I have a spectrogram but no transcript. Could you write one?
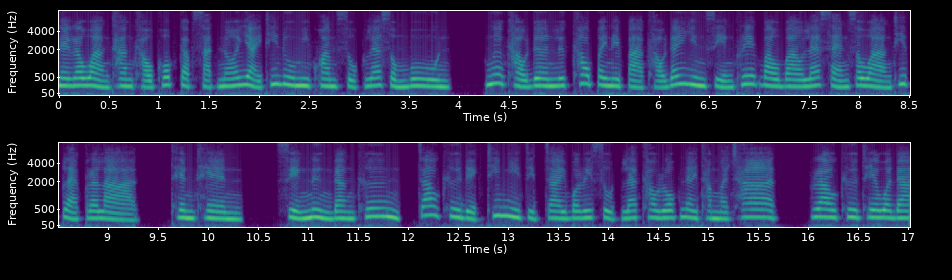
ในระหว่างทางเขาพบกับสัตว์น้อยใหญ่ที่ดูมีความสุขและสมบูรณ์ เมื่อเขาเดินลึกเข้าไปในป่าเขาได้ยินเสียงเพรียกเบาๆ และแสงสว่างที่แปลกประหลาด เทนเทน เสียงหนึ่งดังขึ้น เจ้าคือเด็กที่มีจิตใจบริสุทธิ์และเคารพในธรรมชาติ เราคือเทวดา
